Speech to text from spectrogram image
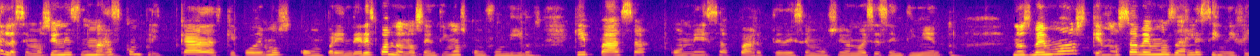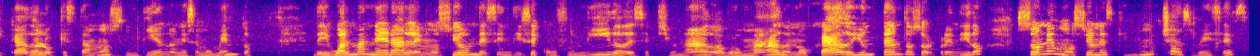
de las emociones más complicadas que podemos comprender es cuando nos sentimos confundidos. ¿Qué pasa con esa parte de esa emoción o ese sentimiento? Nos vemos que no sabemos darle significado a lo que estamos sintiendo en ese momento. De igual manera, la emoción de sentirse confundido, decepcionado, abrumado, enojado y un tanto sorprendido son emociones que muchas veces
